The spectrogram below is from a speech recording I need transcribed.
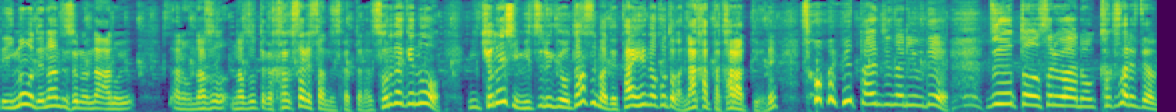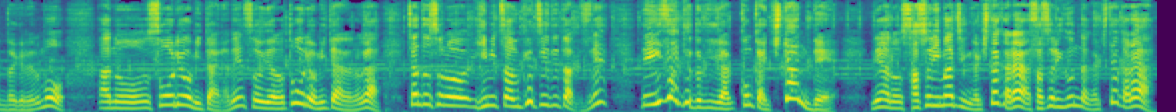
で、今までなんでそのな、あの、あの、謎、謎ってか隠されてたんですかったら、それだけの巨大神三剣を出すまで大変なことがなかったからっていうね。そういう単純な理由で、ずっとそれはあの、隠されてたんだけれども、あの、僧侶みたいなね、そういうあの、棟梁みたいなのが、ちゃんとその秘密は受け継いでたんですね。で、いざっていう時が今回来たんで、ね、あの、サソリ魔人が来たから、サソリ軍団が来たから、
